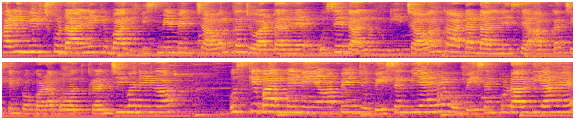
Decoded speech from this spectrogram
हरी मिर्च को डालने के बाद इसमें मैं चावल का जो आटा है उसे डालूँगी। चावल का आटा डालने से आपका चिकन पकौड़ा बहुत क्रंची बनेगा। उसके बाद मैंने यहाँ पे जो बेसन लिया है, वो बेसन को डाल दिया है।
